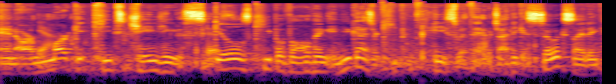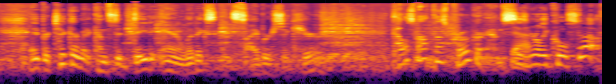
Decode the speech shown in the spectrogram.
and our Yeah. market keeps changing. The skills keep evolving, and you guys are keeping pace with it, which I think is so exciting. In particular, when it comes to data analytics and cybersecurity. Tell us about those programs. This is really cool stuff.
